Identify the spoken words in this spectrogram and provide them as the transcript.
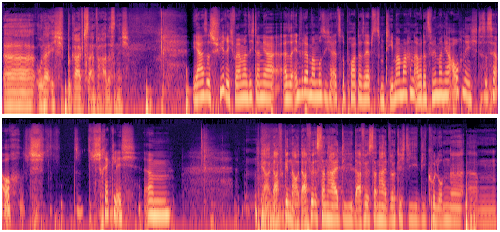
äh, oder ich begreife das einfach alles nicht. Ja, es ist schwierig, weil man sich dann ja, also entweder man muss sich als Reporter selbst zum Thema machen, aber das will man ja auch nicht. Das ist ja auch sch schrecklich. Ähm, Ja, dafür, genau, dafür ist dann halt die, dafür ist dann halt wirklich die, die Kolumne, ähm,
